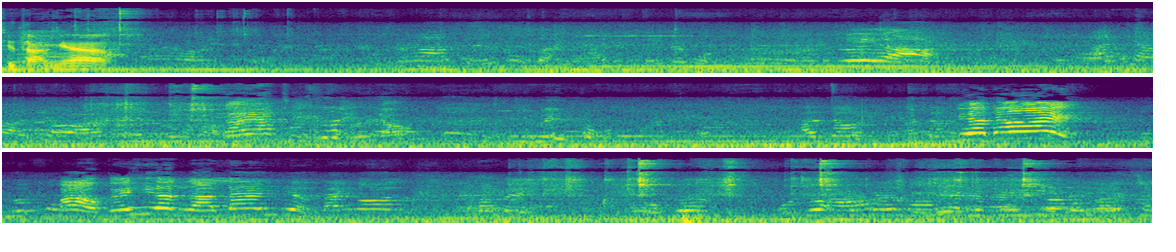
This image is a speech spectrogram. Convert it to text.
chiến thắng nhá. Việt ơi! Bảo cái Hiền là lên điểm tay con. cho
